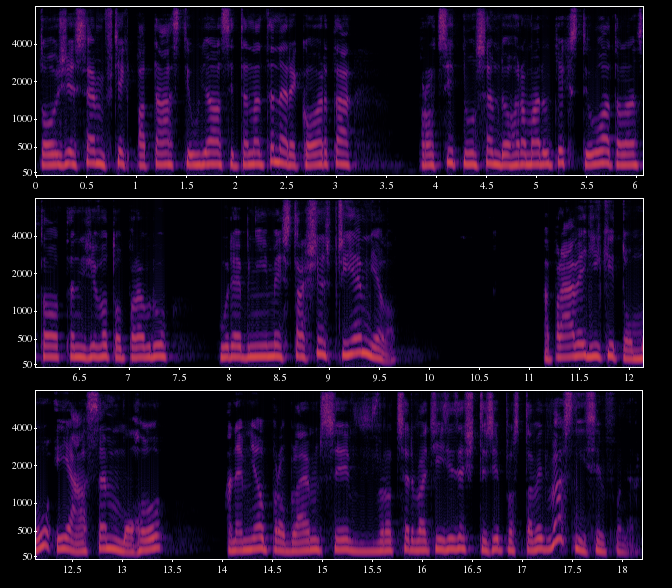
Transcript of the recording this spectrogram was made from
to, že jsem v těch 15 udělal si tenhle ten rekord a procitnul jsem dohromadu těch stylů a tenhle toho, ten život opravdu hudební mi strašně zpříjemnilo. A právě díky tomu i já jsem mohl a neměl problém si v roce 2004 postavit vlastní symfoniák.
